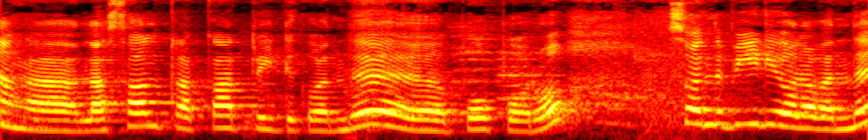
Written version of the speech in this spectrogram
நாங்கள் லசால் ட்ரக்கா ட்ரீட்டுக்கு வந்து போக போகிறோம் ஸோ இந்த வீடியோவில் வந்து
